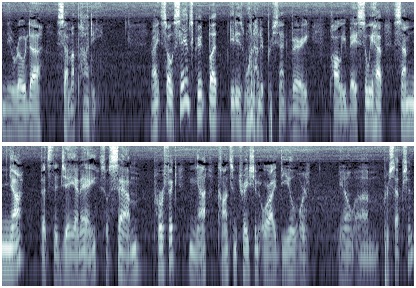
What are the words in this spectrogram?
Nirodha Samapadi. Right? So Sanskrit, but it is 100% very Pali based. So we have Samnya, that's the JNA. So Sam, perfect, Nya, concentration or ideal or, you know, um, perception.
